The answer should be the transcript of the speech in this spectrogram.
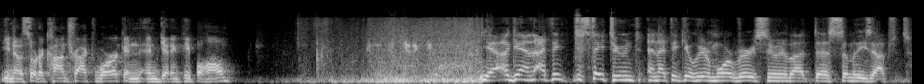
you know, sort of contract work and, and getting people home? Yeah, again, I think just stay tuned, and I think you'll hear more very soon about uh, some of these options.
